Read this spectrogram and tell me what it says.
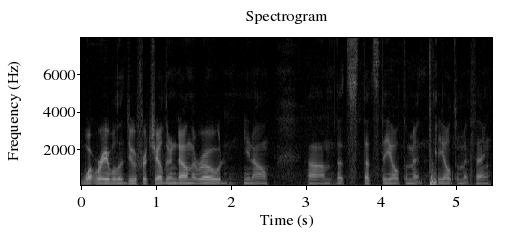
what we're able to do for children down the road. You know, um, that's that's the ultimate the ultimate thing.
